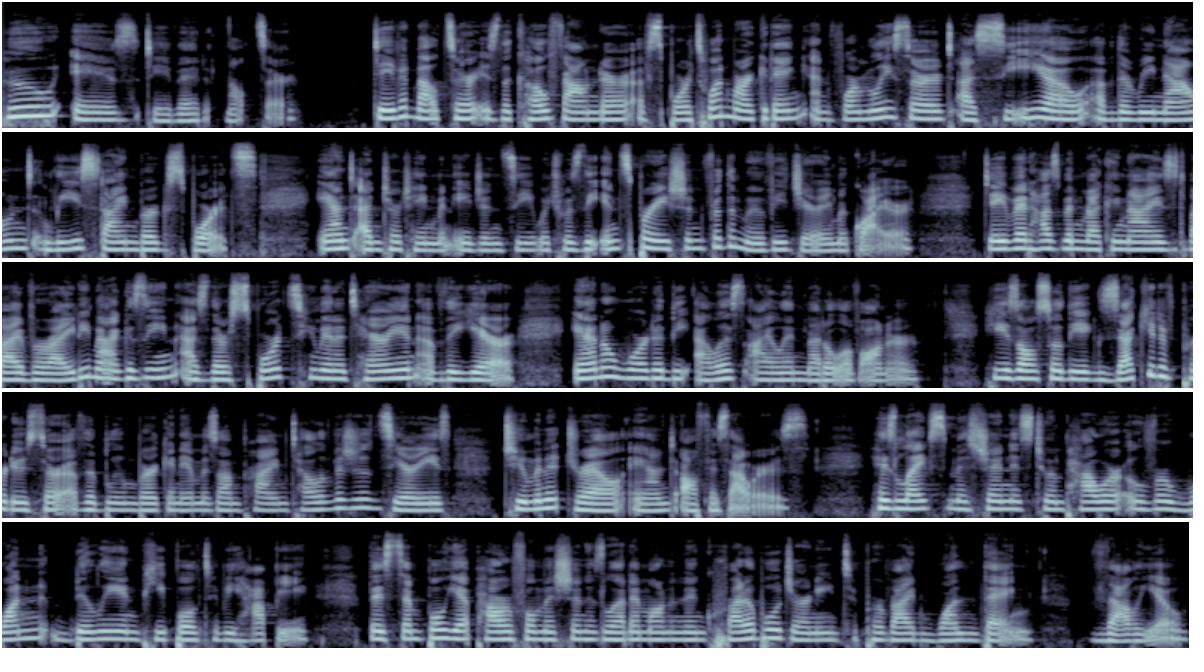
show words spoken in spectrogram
who is David Meltzer? David Meltzer is the co founder of Sports One Marketing and formerly served as CEO of the renowned Leigh Steinberg Sports and Entertainment Agency, which was the inspiration for the movie Jerry Maguire. David has been recognized by Variety Magazine as their Sports Humanitarian of the Year and awarded the Ellis Island Medal of Honor. He is also the executive producer of the Bloomberg and Amazon Prime television series Two Minute Drill and Office Hours. His life's mission is to empower over 1 billion people to be happy. This simple yet powerful mission has led him on an incredible journey to provide one thing value.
